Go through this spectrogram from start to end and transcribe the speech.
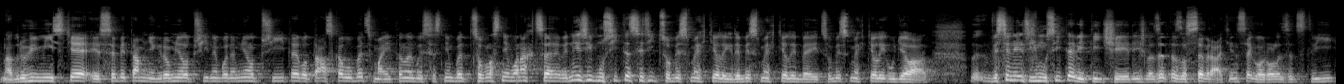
Na druhém místě, jestli by tam někdo měl přijít nebo neměl přijít, to je otázka vůbec majitele, nebo se s ním bude, co vlastně ona chce. Vy nejdřív musíte si říct, co bychom chtěli, kde bychom chtěli být, co bychom chtěli udělat. Vy si nejdřív musíte vytýčit, když lezete zase, vrátím se k horolezectví,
